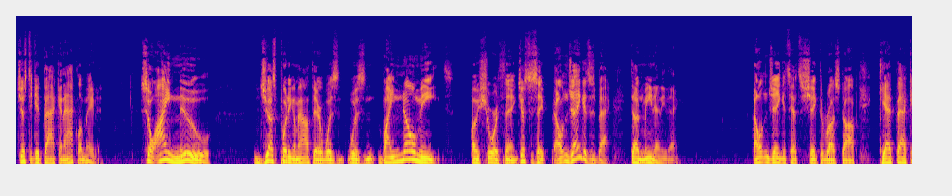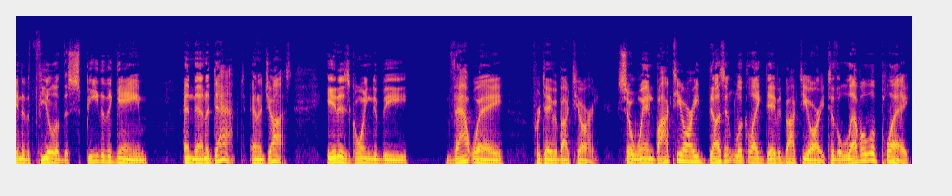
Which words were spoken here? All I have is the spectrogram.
just to get back and acclimated. So I knew just putting him out there was was by no means a sure thing. Just to say Elgton Jenkins is back doesn't mean anything. Elgton Jenkins has to shake the rust off, get back into the feel of the speed of the game, and then adapt and adjust. It is going to be that way for David Bakhtiari. So when Bakhtiari doesn't look like David Bakhtiari to the level of play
